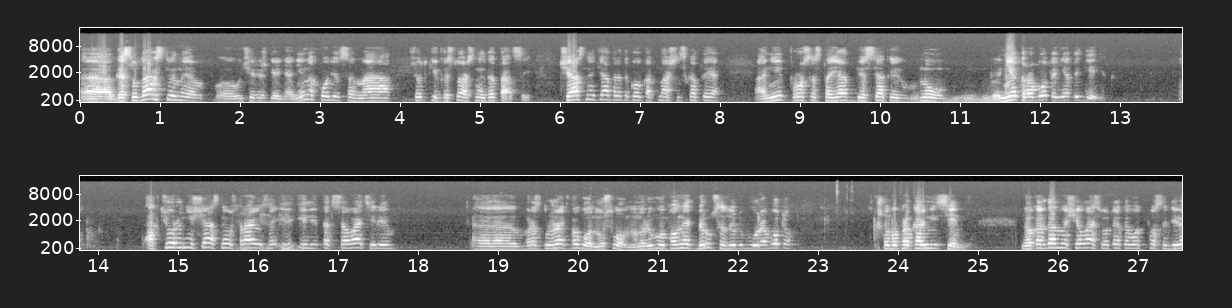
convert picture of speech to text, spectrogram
Э, государственные э, учреждения, они находятся на все-таки государственной дотации. Частные театры, такой как наш СХТ, они просто стоят без всякой, ну, нет работы, нет и денег. Актеры несчастные устраиваются или, или таксовать, или э, разгружать вагоны, условно. Но любую, выполнять, берутся за любую работу, чтобы прокормить семьи. Но когда началась вот это вот после 9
